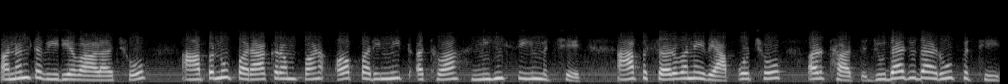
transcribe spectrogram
અનંત વીર્યવાળા છો. આપનું પરાક્રમ પણ અપરિમિત અથવા નિઃસીમ છે. આપ સર્વને વ્યાપો છો અર્થાત જુદા જુદા રૂપથી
